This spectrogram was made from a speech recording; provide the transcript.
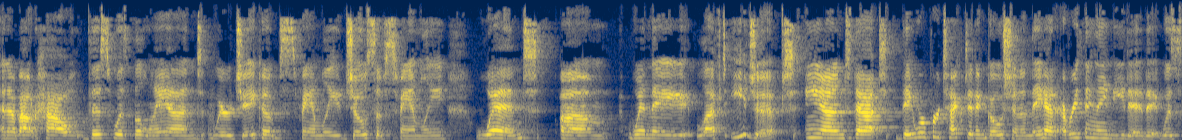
and about how this was the land where Jacob's family, Joseph's family went um, when they left Egypt and that they were protected in Goshen and they had everything they needed. It was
